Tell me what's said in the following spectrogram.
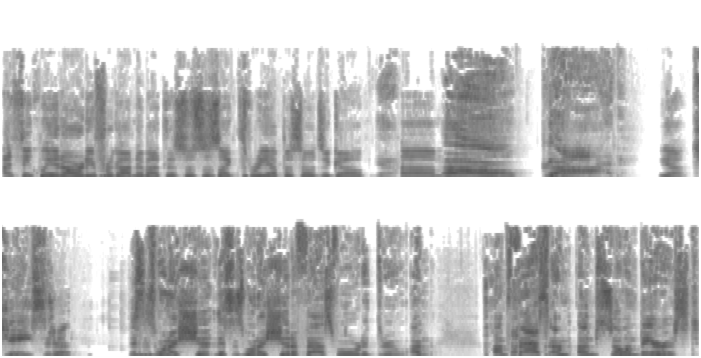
I think we had already forgotten about this. This is like three episodes ago. Yeah. Um, oh God, yeah. Jason. Je- this is when I should. This is what I should have fast forwarded through. I'm, I'm fast. I'm, I'm so embarrassed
